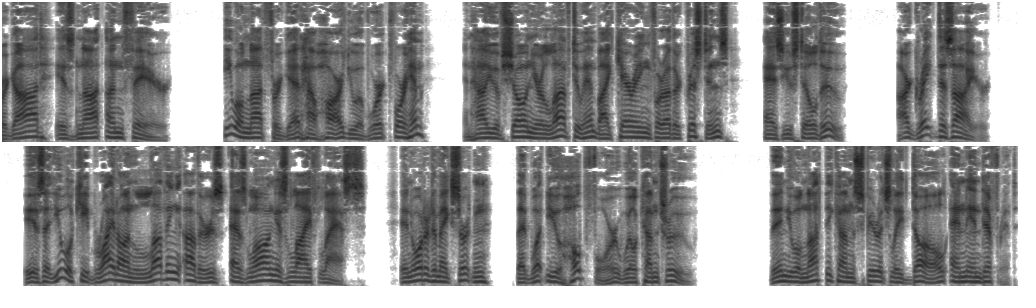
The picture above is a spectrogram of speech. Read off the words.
For God is not unfair. He will not forget how hard you have worked for Him and how you have shown your love to Him by caring for other Christians as you still do. Our great desire is that you will keep right on loving others as long as life lasts in order to make certain that what you hope for will come true. Then you will not become spiritually dull and indifferent.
